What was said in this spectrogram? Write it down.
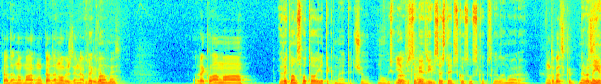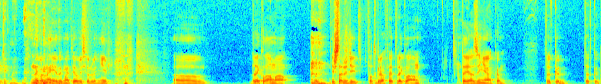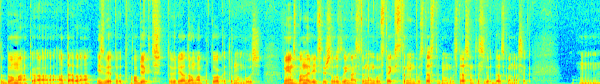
kādā, nu, nu, kādā novirzienā Reklāmā? Reklāmā. Jo reklāmas foto ietekmē taču nu, vispār ietekmē. sabiedrības estētiskos uzskatus lielā mērā. Nu, tāpēc, nevar neietekmēt. nevar neietekmēt, jo visur viņi ir. uh, reklāmā ir sarežģīti fotografēt reklāmu tajā ziņā, ka tad, kad, tad, kad tu domā, kā attēlā izvietot objektus, tev ir jādomā par to, ka tur man būs viens banerīts virsū uzlīmēts, tur man būs teksts, tur man būs tas, tur man būs tas, un tas ļoti daudz ko nosaka. Un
